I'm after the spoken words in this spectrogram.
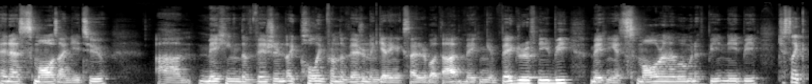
and as small as i need to um, making the vision, like pulling from the vision and getting excited about that, making it bigger if need be, making it smaller in that moment if need be. Just like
